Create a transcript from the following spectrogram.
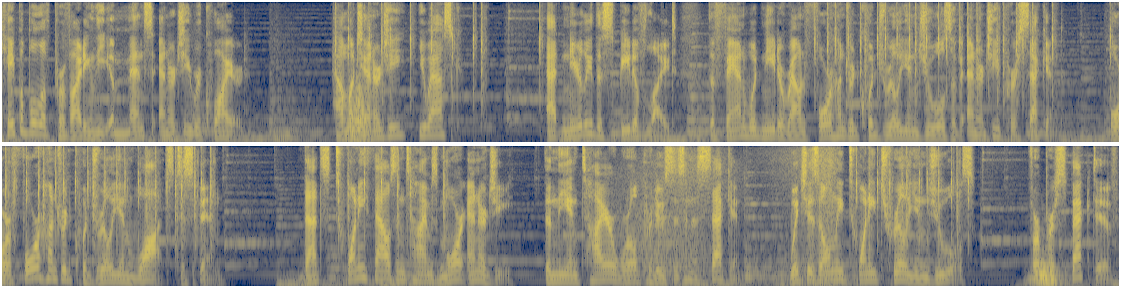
capable of providing the immense energy required. How much energy, you ask? At nearly the speed of light, the fan would need around 400 quadrillion joules of energy per second, or 400 quadrillion watts to spin. That's 20,000 times more energy than the entire world produces in a second, which is only 20 trillion joules. For perspective,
